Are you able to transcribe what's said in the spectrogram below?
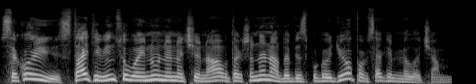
З якої статі він цю війну не починав, так що не треба безпокоїти його по всяким мелочам.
